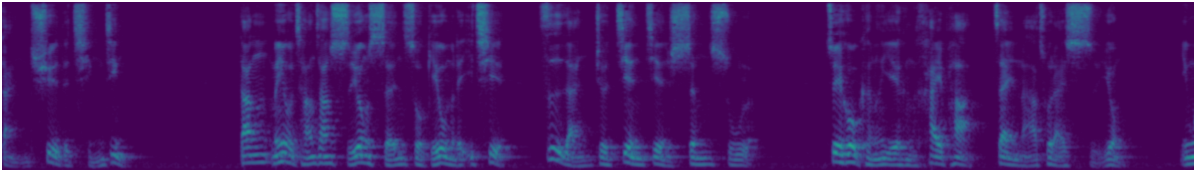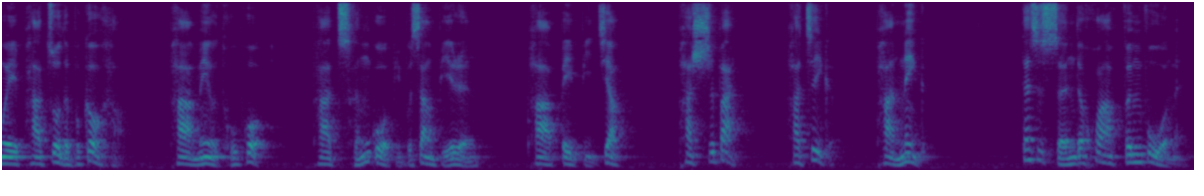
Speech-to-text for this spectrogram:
胆怯的情境。当没有常常使用神所给我们的一切，自然就渐渐生疏了。最后可能也很害怕再拿出来使用，因为怕做得不够好，怕没有突破，怕成果比不上别人，怕被比较，怕失败，怕这个，怕那个，但是神的话吩咐我们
